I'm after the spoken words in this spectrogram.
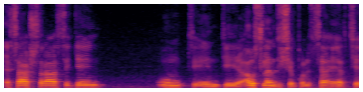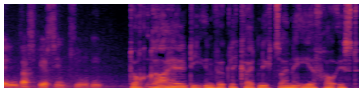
SA-Straße gehen und in die ausländische Polizei erzählen, dass wir sind Juden. Doch Rahel, die in Wirklichkeit nicht seine Ehefrau ist,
